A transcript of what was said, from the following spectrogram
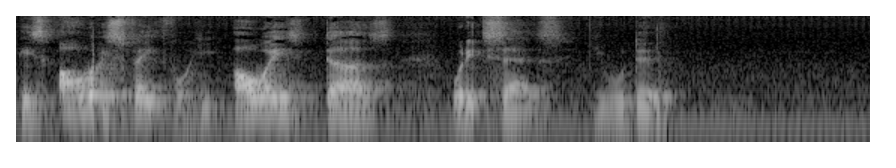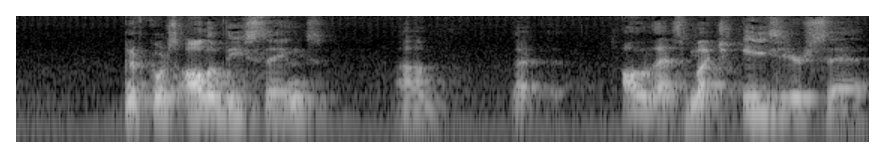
He's always faithful, He always does what He says He will do. And of course, all of these things, um, all of that's much easier said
